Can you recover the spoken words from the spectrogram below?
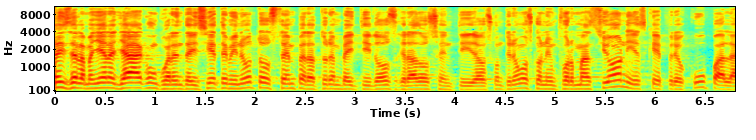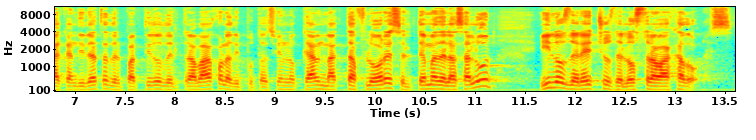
Seis de la mañana ya con 47 minutos, temperatura en 22 grados centígrados. Continuamos con información y es que preocupa a la candidata del Partido del Trabajo la Diputación Local, Magda Flores, el tema de la salud y los derechos de los trabajadores.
